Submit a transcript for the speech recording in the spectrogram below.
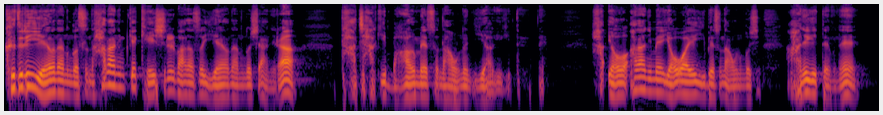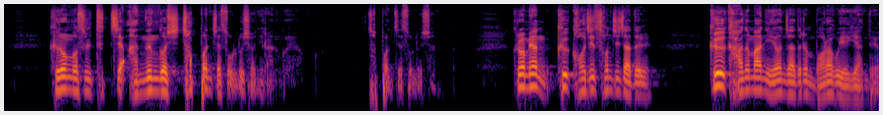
그들이 예언하는 것은 하나님께 계시를 받아서 예언하는 것이 아니라 다 자기 마음에서 나오는 이야기이기 때문에 하나님의 여호와의 입에서 나오는 것이 아니기 때문에 그런 것을 듣지 않는 것이 첫 번째 솔루션이라는 거예요. 첫 번째 솔루션. 그러면 그 거짓 선지자들 그 가늠한 예언자들은 뭐라고 얘기한대요?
